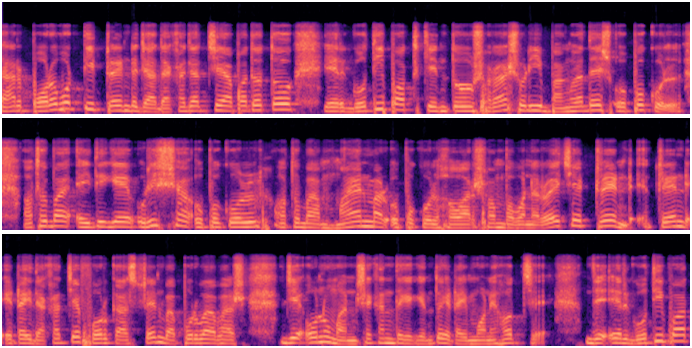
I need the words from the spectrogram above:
তার পরবর্তী ট্রেন্ড যা দেখা যাচ্ছে আপাতত, এর গতিপথ কিন্তু সরাসরি বাংলাদেশ উপকূল অথবা এইদিকে উড়িষ্যা উপকূল অথবা মায়ানমার উপকূল হওয়ার সম্ভাবনা রয়েছে। ট্রেন্ড ট্রেন্ড এটাই দেখাচ্ছে ফোরকাস্ট ট্রেন্ড বা পূর্বাভাস যে অনুমান, সেখান থেকে কিন্তু এটাই মনে হচ্ছে যে এর গতিপথ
